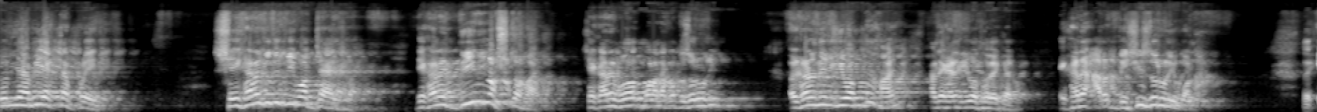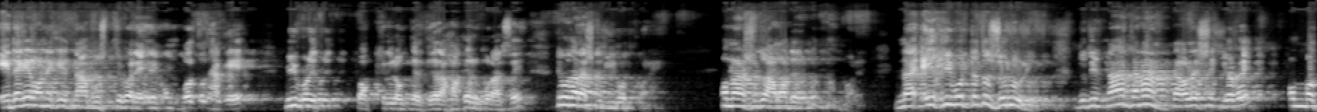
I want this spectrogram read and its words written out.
দুনিয়াবি একটা প্রেম। সেখানে যদি বিপদ যায় যেখানে দিন নষ্ট হয়, সেখানে বলাটা কত জরুরি? ওইখানে যদি বিপদ না হয়, তাহলে এখানে বিপদ হবে কেন? এখানে আরও বেশি জরুরি বলা। তো এটাকে অনেকে না বুঝতে পারে, এরকম বলতে থাকে। বিপরীত পক্ষের লোকদেরকে, যারা হকের উপর আছে, যে ওনারা শুধু বিপদ করে? ওনারা শুধু আমাদের বদনাম করে। না, এই বিপদটা তো জরুরি। যদি না জানান, তাহলে সে কীভাবে উন্মত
